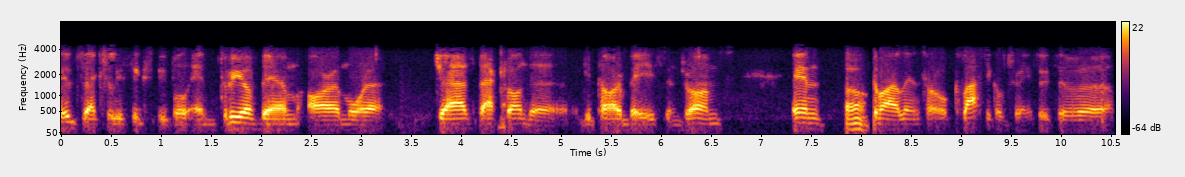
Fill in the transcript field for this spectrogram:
it's actually six people, and three of them are more uh, jazz background, the guitar, bass, and drums, and oh. the violins are all classical trained. So it's a,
